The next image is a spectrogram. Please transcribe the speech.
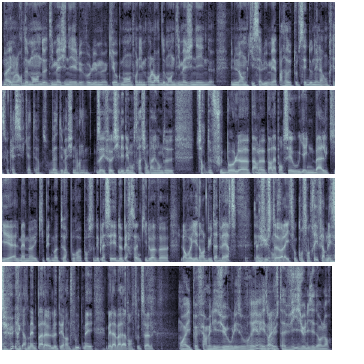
Ouais. On leur demande d'imaginer le volume qui augmente, on, leur demande d'imaginer une, une lampe qui s'allume et à partir de toutes ces données-là, on crée ce classificateur sur base de machine learning. Vous avez fait aussi des démonstrations, par exemple, de sorte de football euh, par, le, par la pensée, où il y a une balle qui est elle-même équipée de moteur pour, pour se déplacer, et deux personnes qui doivent euh, l'envoyer dans le but adverse. Juste, ça. voilà, ils sont concentrés, ils ferment les yeux, ils regardent même pas le, le terrain de foot, mais, mais la balle avance toute seule. Ouais, ils peuvent fermer les yeux ou les ouvrir. Et ils ont ouais. juste à visualiser dans leur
